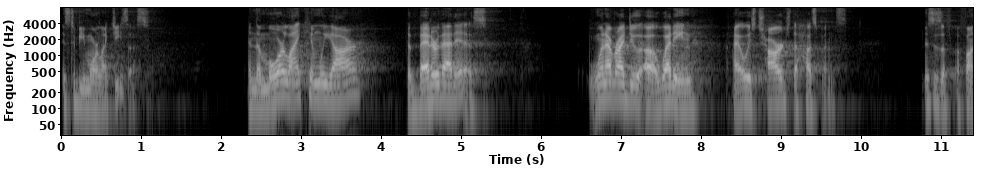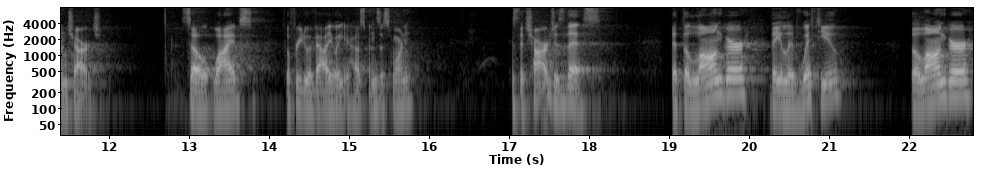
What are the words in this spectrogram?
is to be more like Jesus. And the more like him we are, the better that is. Whenever I do a wedding, I always charge the husbands. This is a, fun charge. So, wives, feel free to evaluate your husbands this morning. Because the charge is this that the longer they live with you, the longer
